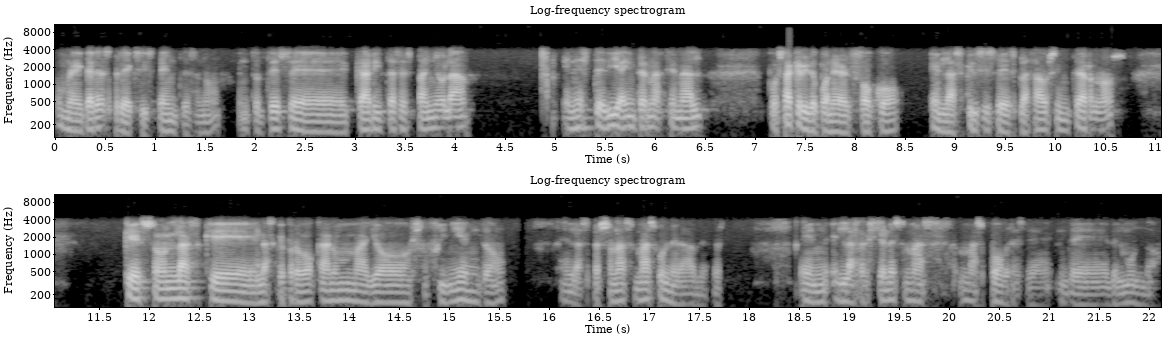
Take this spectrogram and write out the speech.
humanitarias preexistentes, ¿no? Entonces, eh, Caritas Española, en este Día Internacional, pues ha querido poner el foco en las crisis de desplazados internos que son las que las que provocan un mayor sufrimiento en las personas más vulnerables, en, las regiones más, más pobres del mundo.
